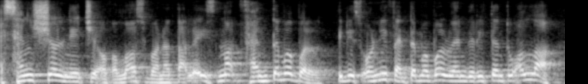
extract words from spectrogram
essential nature of Allah subhanahu wa ta'ala is not phantomable. It is only phantomable when we return to Allah.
